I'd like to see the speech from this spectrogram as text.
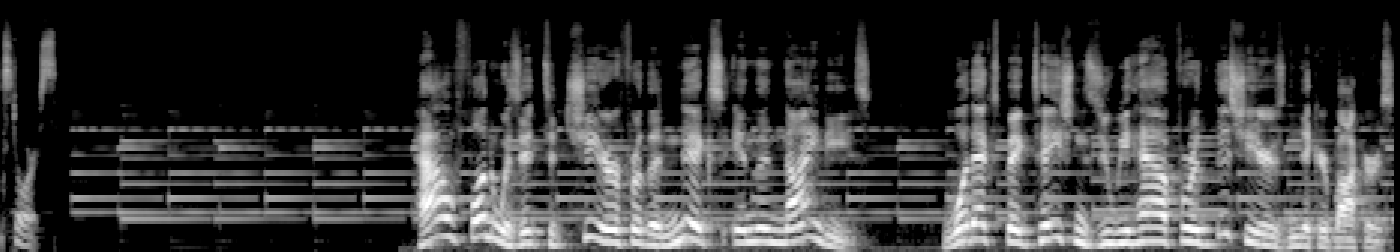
stores. How fun was it to cheer for the Knicks in the 90s? What expectations do we have for this year's Knickerbockers?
